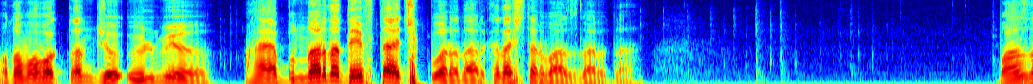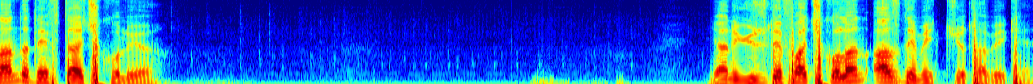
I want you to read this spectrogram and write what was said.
Adama bak lan ölmüyor. He bunlar da def de açık bu arada arkadaşlar. Bazılarında def de açık oluyor. Yani 100 defa açık olan az demek diyor tabii ki.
